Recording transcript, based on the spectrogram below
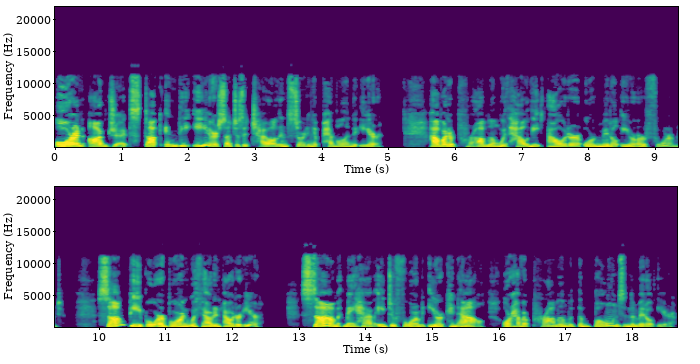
or an object stuck in the ear, such as a child inserting a pebble in the ear. How about a problem with how the outer or middle ear are formed? Some people are born without an outer ear. Some may have a deformed ear canal or have a problem with the bones in the middle ear.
